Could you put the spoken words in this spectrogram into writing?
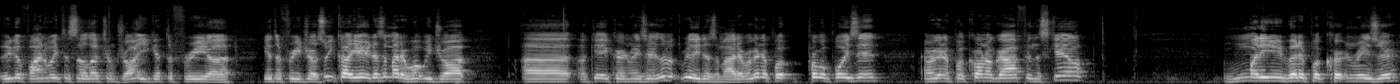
if you can find a way to select from draw, you get the free uh get the free draw. So we call here. It doesn't matter what we draw. Uh, okay, curtain raiser. It really doesn't matter. We're gonna put purple poison, and we're gonna put chronograph in the scale. Might even better put curtain raiser.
